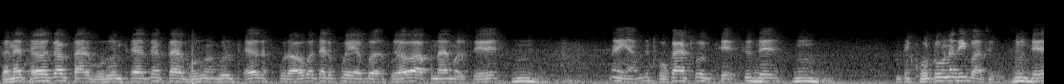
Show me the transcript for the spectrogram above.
તને થયો તો તારા ગુરુ થયો તો તારા ગુરુ ગુરુ થયો તો પુરાવો બતાવે કોઈ પુરાવો આપનાર મળશે. નહીં આ બધું ઠોકા ઠોક છે. શું છે? તે ખોટું નથી પાછું. શું છે.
